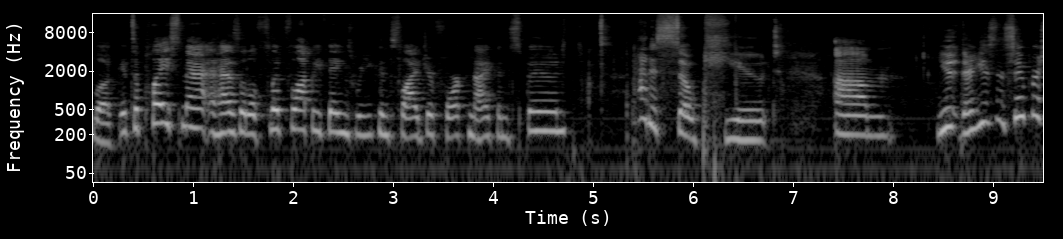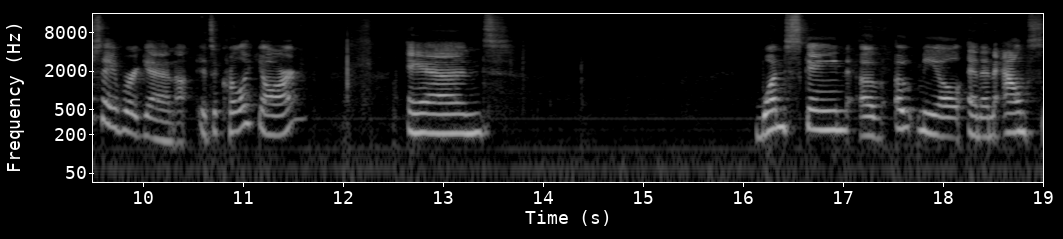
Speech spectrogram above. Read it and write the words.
look, it's a placemat. It has little flip-floppy things where you can slide your fork, knife, and spoon. That is so cute. Um, you, they're using Super Saver again. Uh, it's acrylic yarn. And one skein of oatmeal and an ounce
